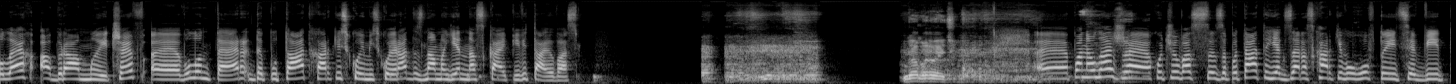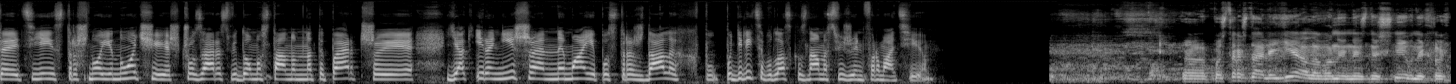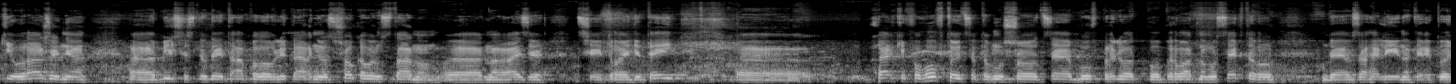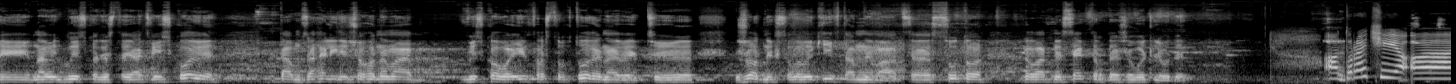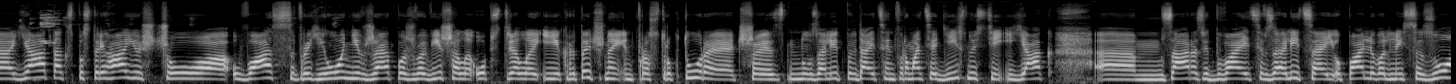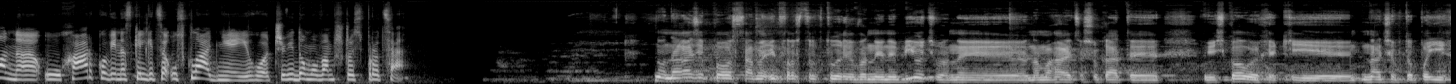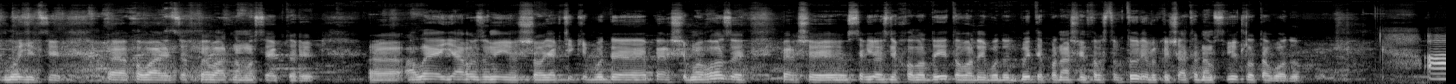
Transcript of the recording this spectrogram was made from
Олег Абрамичев, е, волонтер, депутат Харківської міської ради з нами є на скайпі. Вітаю вас. Добрий вечір. Е, Пане Олеже, хочу вас запитати, як зараз Харків оговтується від е, цієї страшної ночі. Що зараз відомо станом на тепер? Чи як і раніше немає постраждалих? Поділіться, будь ласка, з нами свіжою інформацією. Е, Постраждалі є, але вони незначні, в них легкі ураження. Е, Більшість людей трапило в лікарню з шоковим станом. Е, Наразі ще й троє дітей. Харків оговтується, тому що це був прильот по приватному сектору, де взагалі на території навіть близько де стоять військові. Там взагалі нічого немає. Військової інфраструктури, навіть жодних силовиків там нема. Це суто приватний сектор, де живуть люди. А до речі, е, я так спостерігаю, що у вас в регіоні вже пожвавішали обстріли і критичної інфраструктури. Чи ну взагалі відповідається інформація дійсності, і як ем, зараз відбувається взагалі цей опалювальний сезон е, у Харкові? Наскільки це ускладнює його? Чи відомо вам щось про це? Ну наразі по саме інфраструктурі вони не б'ють. Вони намагаються шукати військових, які, начебто, по їх логіці е, ховаються в приватному секторі. Е, Але я розумію, що як тільки буде перші морози, перші серйозні холоди, то вони будуть бити по нашій інфраструктурі, виключати нам світло та воду.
